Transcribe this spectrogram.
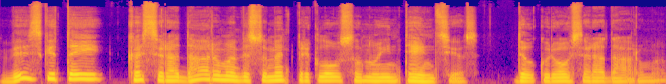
Visgi tai, kas yra daroma, visuomet priklauso nuo intencijos, dėl kurios yra daroma.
